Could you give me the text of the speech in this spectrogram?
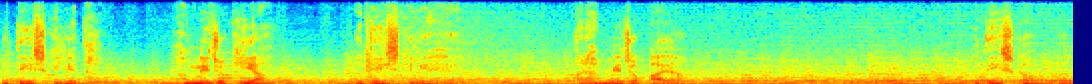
वो देश के लिए था। हमने जो किया वो देश के लिए है। और हमने जो पाया वो देश का होगा।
